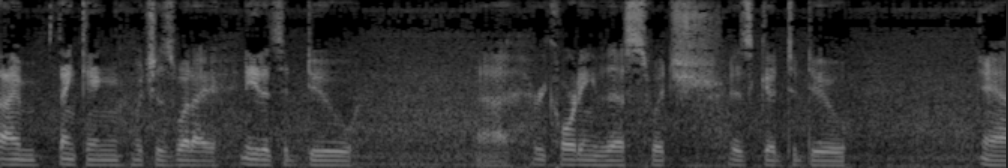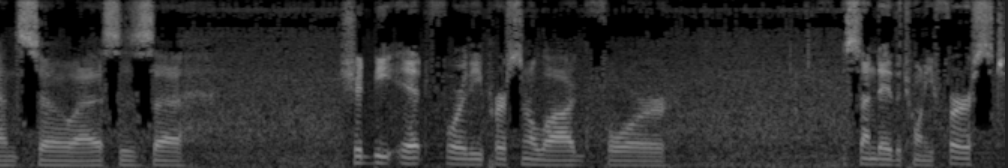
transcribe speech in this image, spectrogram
I'm thinking, which is what I needed to do, uh, recording this, which is good to do. And so uh, this is uh, should be it for the personal log for Sunday the 21st.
